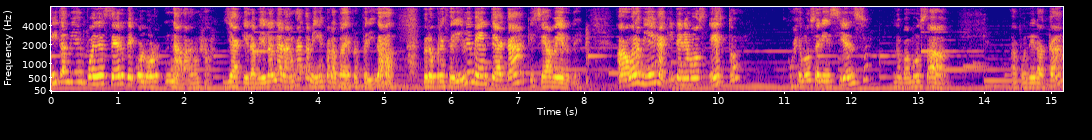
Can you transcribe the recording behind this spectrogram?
Y también puede ser de color naranja, ya que la vela naranja también es para traer prosperidad. Pero preferiblemente acá que sea verde. Ahora bien, aquí tenemos esto. Cogemos el incienso. Lo vamos a, a poner acá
